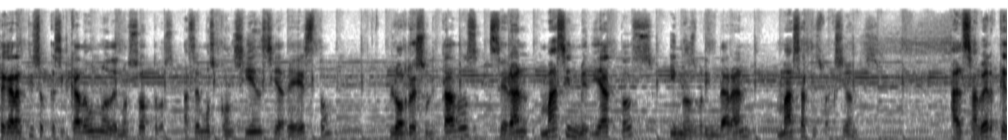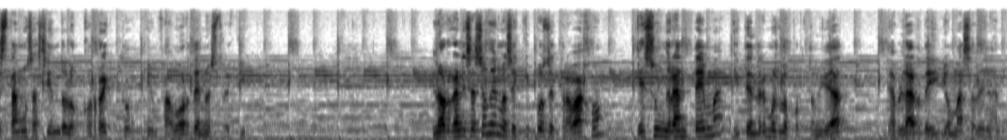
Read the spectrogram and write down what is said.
Te garantizo que si cada uno de nosotros hacemos conciencia de esto, los resultados serán más inmediatos y nos brindarán más satisfacciones, al saber que estamos haciendo lo correcto en favor de nuestro equipo. La organización en los equipos de trabajo es un gran tema y tendremos la oportunidad de hablar de ello más adelante.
